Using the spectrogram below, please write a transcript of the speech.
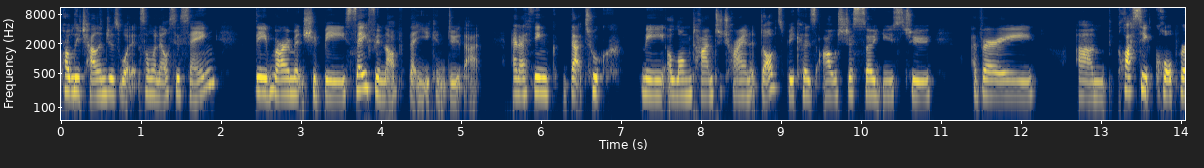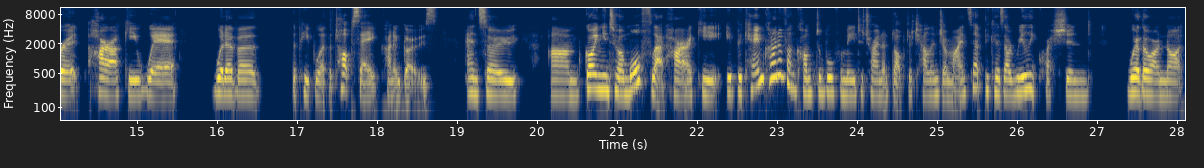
probably challenges what someone else is saying, the environment should be safe enough that you can do that. And I think that took me a long time to try and adopt because I was just so used to a very um, classic corporate hierarchy where whatever the people at the top say kind of goes. And so um, going into a more flat hierarchy, it became kind of uncomfortable for me to try and adopt a challenger mindset because I really questioned whether or not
